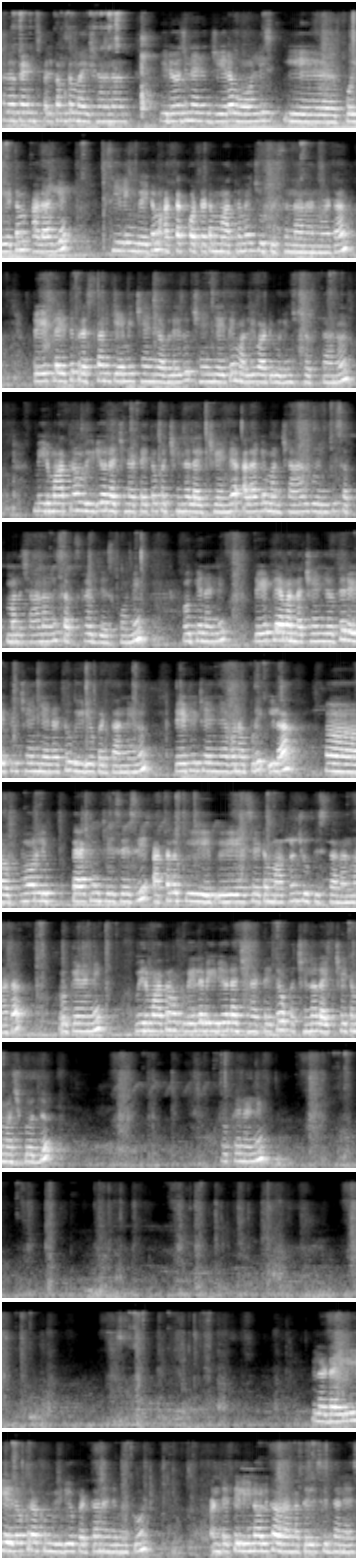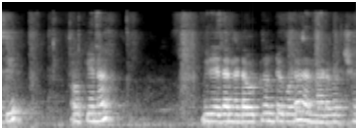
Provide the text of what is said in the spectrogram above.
Hello friends welcome to my channel ఈరోజు నేను జీరా only పొయ్యటం అలాగే సీలింగ్ వేయటం అట్ట కొట్టడం మాత్రమే చూపిస్తున్నాను అనమాట రేట్లు అయితే ప్రస్తుతానికి ఏమీ చేంజ్ అవ్వలేదు. చేంజ్ అయితే మళ్ళీ వాటి గురించి చెప్తాను. మీరు మాత్రం వీడియో నచ్చినట్టయితే ఒక చిన్న లైక్ చేయండి. అలాగే మన ఛానల్ గురించి సబ్ మన ఛానల్ని సబ్స్క్రైబ్ చేసుకోండి. ఓకేనండి? రేట్లు ఏమన్నా చేంజ్ అయితే రేట్లు చేంజ్ అయినట్టు వీడియో పెడతాను నేను. రేట్లు చేంజ్ అవ్వనప్పుడు ఇలా ఓన్లీ ప్యాకింగ్ చేసేసి అట్టలకి వేసేయటం మాత్రం చూపిస్తానమాట ఓకేనండి? మీరు మాత్రం ఒకవేళ వీడియో నచ్చినట్టయితే ఒక చిన్న లైక్ చేయటం మర్చిపోవద్దు. ఓకేనండి? ఇలా డైలీ ఏదో ఒక రకం వీడియో పెడతానండి మీకు. అంటే తెలియని వాళ్ళకి ఎవరన్నా తెలిసిద్ది అనేసి ఓకేనా? మీరు ఏదైనా డౌట్లు ఉంటే కూడా నన్ను అడగచ్చు.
